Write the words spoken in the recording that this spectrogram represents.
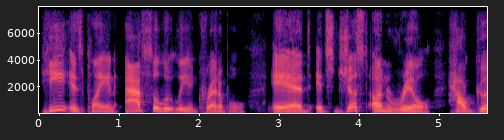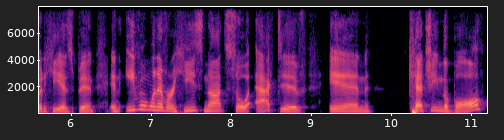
He is playing absolutely incredible. And it's just unreal how good he has been. And even whenever he's not so active in catching the ball,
